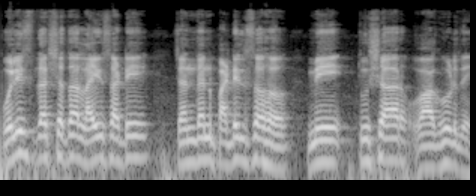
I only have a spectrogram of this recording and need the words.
पोलीस दक्षता लाईव्हसाठी चंदन पाटीलसह मी तुषार वाघुडदे.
